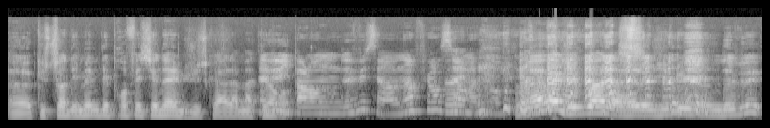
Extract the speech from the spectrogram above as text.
euh, que ce soit des, même des professionnels jusqu'à T'as l'amateur. vu, il parle en nombre de vues, c'est un influenceur Ouais. maintenant. Ouais, ouais, je vois, là, j'ai vu le nombre de vues.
